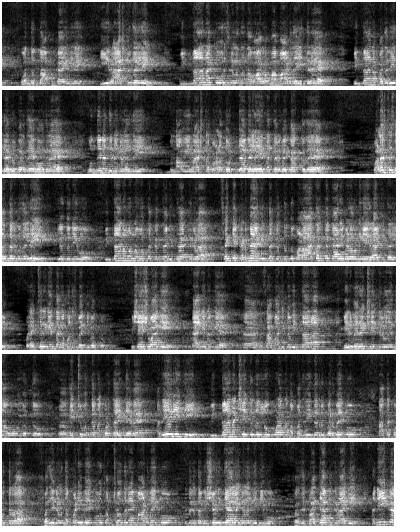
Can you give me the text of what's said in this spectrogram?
ಒಂದು ಜ್ಞಾಪಕ ಇರಲಿ, ಈ ರಾಷ್ಟ್ರದಲ್ಲಿ ವಿಜ್ಞಾನ ಕೋರ್ಸ್ಗಳನ್ನು ನಾವು ಆರಂಭ ಮಾಡದೇ ಇದ್ರೆ ವಿಜ್ಞಾನ ಪದವೀಧರರು ಬರದೇ ಹೋದ್ರೆ, ಮುಂದಿನ ದಿನಗಳಲ್ಲಿ ನಾವು ಈ ರಾಷ್ಟ್ರ ಬಹಳ ದೊಡ್ಡ ಬೆಲೆಯನ್ನು ತರಬೇಕಾಗ್ತದೆ. ಬಹಳಷ್ಟು ಸಂದರ್ಭದಲ್ಲಿ ಇವತ್ತು ನೀವು ವಿಜ್ಞಾನವನ್ನು ಓದ್ತಕ್ಕಂಥ ವಿದ್ಯಾರ್ಥಿಗಳ ಸಂಖ್ಯೆ ಕಡಿಮೆ ಆಗಿರ್ತಕ್ಕಂಥದ್ದು ಬಹಳ ಆತಂಕಕಾರಿ ಬೆಳವಣಿಗೆ ಈ ರಾಜ್ಯದಲ್ಲಿ. ಬಹಳ ಎಚ್ಚರಿಕೆಯಿಂದ ಗಮನಿಸಬೇಕು ಇವತ್ತು. ವಿಶೇಷವಾಗಿ ಹೇಗೆ ನಮಗೆ ಸಾಮಾಜಿಕ ವಿಜ್ಞಾನ, ಬೇರೆ ಬೇರೆ ಕ್ಷೇತ್ರಗಳಲ್ಲಿ ನಾವು ಇವತ್ತು ಹೆಚ್ಚು ಒತ್ತನ್ನು ಕೊಡ್ತಾ ಇದ್ದೇವೆ. ಅದೇ ರೀತಿ ವಿಜ್ಞಾನ ಕ್ಷೇತ್ರದಲ್ಲೂ ಕೂಡ ನಮ್ಮ ಪದವೀಧರರು ಬರಬೇಕು, ಸ್ನಾತಕೋತ್ತರ ಪದವಿಗಳನ್ನು ಪಡಿಬೇಕು, ಸಂಶೋಧನೆ ಮಾಡಬೇಕು. ಇರ್ತಕ್ಕಂಥ ವಿಶ್ವವಿದ್ಯಾಲಯಗಳಲ್ಲಿ ನೀವು ಪ್ರಾಧ್ಯಾಪಕರಾಗಿ ಅನೇಕ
